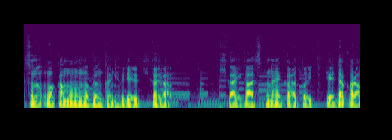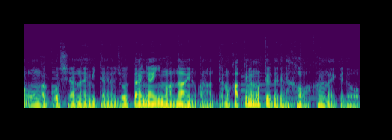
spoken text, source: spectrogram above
その若者の文化に触れる機会が機会が少ないからといってだから音楽を知らないみたいな状態には今はないのかなって、まあ、勝手に思ってるだけだからわからないけど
